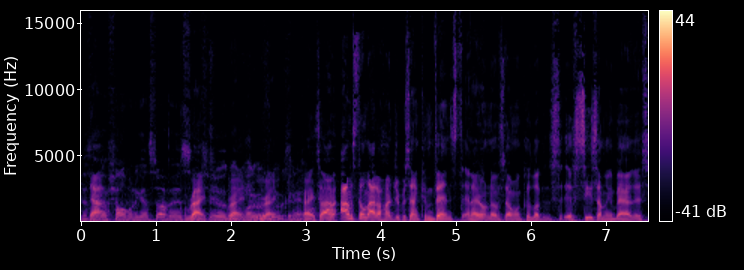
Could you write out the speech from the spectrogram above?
That's Now- like Shalom against David. so Right, too, right, right, right. So I'm, I'm still not 100 percent convinced, and I don't know if someone could look if see something about this.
